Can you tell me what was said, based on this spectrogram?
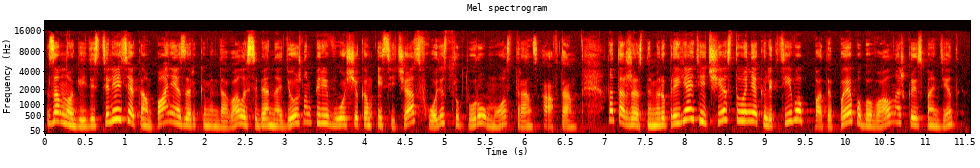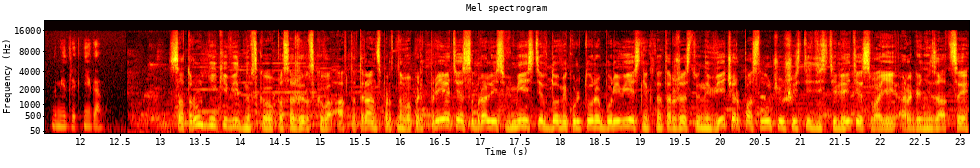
За многие десятилетия компания зарекомендовала себя надежным перевозчиком и сейчас входит в структуру Мострансавто. На торжественном мероприятии чествования коллектива ПТП побывал наш корреспондент Дмитрий Книга. Сотрудники Видновского пассажирского автотранспортного предприятия собрались вместе в Доме культуры «Буревестник» на торжественный вечер по случаю 60-летия своей организации.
